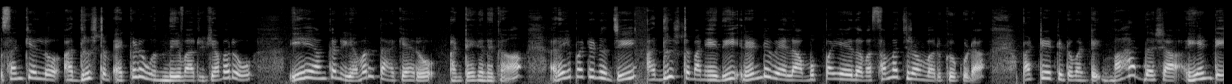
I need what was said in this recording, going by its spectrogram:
సంఖ్యల్లో అదృష్టం ఎక్కడ ఉంది? వారు ఎవరు? ఏ అంకను ఎవరు తాకారు? అంటే గనక రేపటి నుంచి అదృష్టం అనేది రెండు వేల ముప్పై ఐదవ సంవత్సరం వరకు కూడా పట్టేటటువంటి మహర్దశ ఏంటి?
